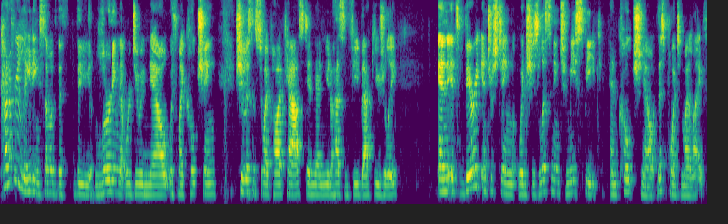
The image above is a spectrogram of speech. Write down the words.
kind of relating some of the the learning that we're doing now with my coaching. She listens to my podcast and then you know has some feedback usually. And it's very interesting when she's listening to me speak and coach now at this point in my life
